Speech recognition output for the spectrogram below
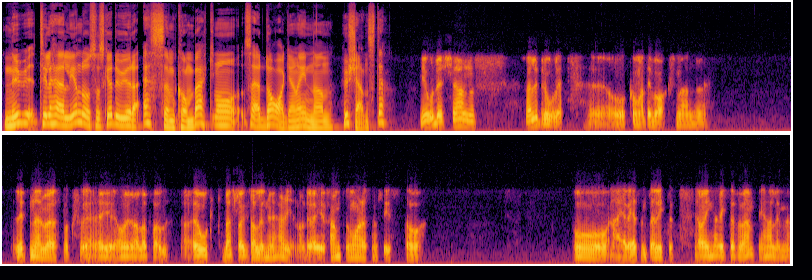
Nu till helgen då så ska du göra SM-comeback och så här dagarna innan. Hur känns det? Jo, det känns väldigt roligt eh, att komma tillbaks men eh, lite nervöst också. Jag har i alla fall jag har åkt mästerslagsrally nu i helgen och det är ju 15 månader sedan sist och och nej, jag vet inte riktigt. Jag har inga riktiga förväntningar heller. Men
